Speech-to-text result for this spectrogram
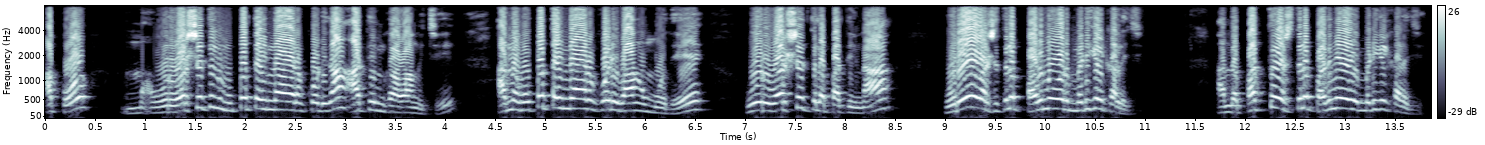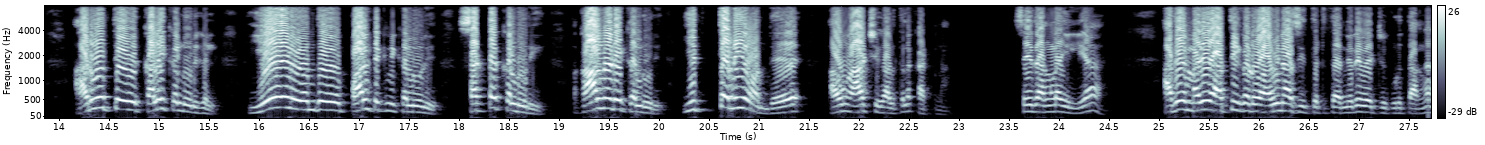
அப்போது ம- ஒரு வருஷத்துக்கு முப்பத்தைந்தாயிரம் கோடி தான் அதிமுக வாங்குச்சு. அந்த முப்பத்தைந்தாயிரம் கோடி வாங்கும் போது ஒரு வருஷத்தில் பார்த்தீங்கன்னா ஒரே வருஷத்தில் பதினோரு மெடிக்கல் காலேஜ் அந்த பத்து வருஷத்தில் பதினேழு மெடிக்கல் காலேஜ் அறுபத்தேழு கலைக்கல்லூரிகள் ஏழு வந்து பாலிடெக்னிக் கல்லூரி சட்டக்கல்லூரி கால்நடை கல்லூரி இத்தனையும் வந்து அவங்க ஆட்சி காலத்தில் கட்டினாங்க. செய்தாங்களா இல்லையா? அதே மாதிரி அத்திக்கடவு அவிநாசி திட்டத்தை நிறைவேற்றி கொடுத்தாங்க.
